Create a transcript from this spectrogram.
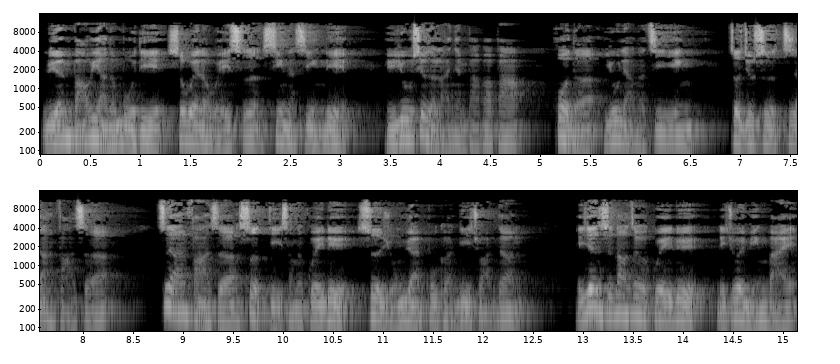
女人保养的目的是为了维持性的吸引力，与优秀的男人啪啪啪，获得优良的基因。这就是自然法则。自然法则是底层的规律，是永远不可逆转的。你认识到这个规律，你就会明白，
